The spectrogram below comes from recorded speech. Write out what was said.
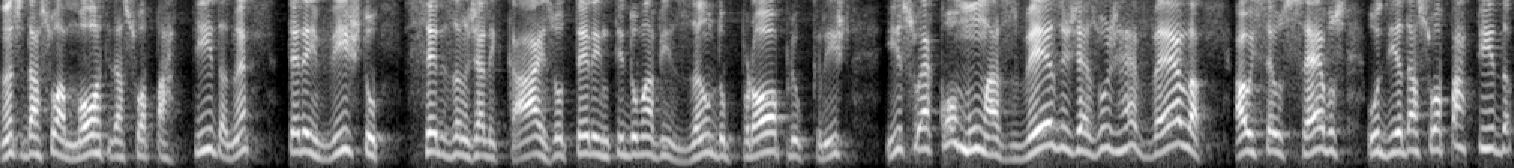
antes da sua morte, da sua partida, não é? terem visto seres angelicais ou terem tido uma visão do próprio Cristo. Isso é comum. Às vezes, Jesus revela aos seus servos o dia da sua partida.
